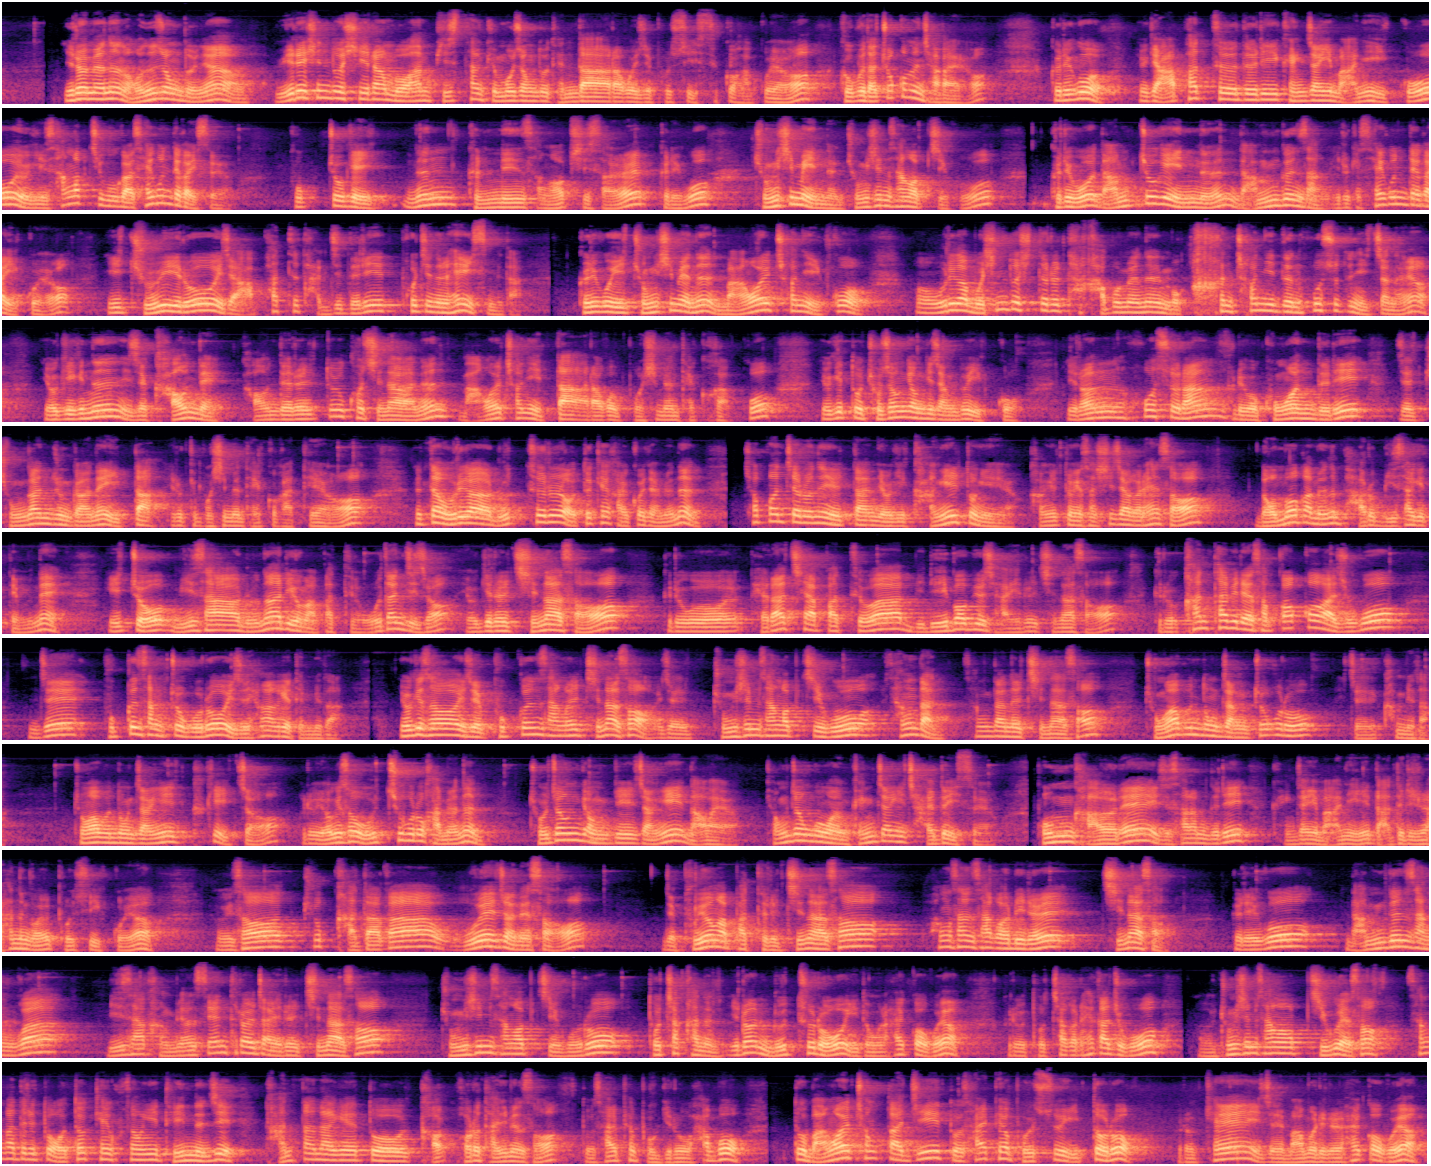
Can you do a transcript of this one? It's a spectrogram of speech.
이러면은 어느 정도냐? 위례 신도시랑 뭐 한 비슷한 규모 정도 된다라고 이제 볼 수 있을 것 같고요. 그거보다 조금은 작아요. 그리고 여기 아파트들이 굉장히 많이 있고 여기 상업지구가 세 군데가 있어요. 북쪽에 있는 근린상업시설 그리고 중심에 있는 중심상업지구 그리고 남쪽에 있는 남근상 이렇게 세 군데가 있고요. 이 주위로 이제 아파트 단지들이 포진을 해 있습니다. 그리고 이 중심에는 망월천이 있고 어, 우리가 뭐 신도시들을 다 가보면은 뭐 큰 천이든 호수든 있잖아요. 여기는 이제 가운데 가운데를 뚫고 지나가는 망월천이 있다라고 보시면 될 것 같고 여기 또 조정 경기장도 있고 이런 호수랑 그리고 공원들이 이제 중간중간에 있다 이렇게 보시면 될 것 같아요. 일단 우리가 루트를 어떻게 갈 거냐면은 첫 번째로는 일단 여기 강일동이에요. 강일동에서 시작을 해서 넘어가면은 바로 미사기 때문에 이쪽 미사 루나리움 아파트 5단지죠. 여기를 지나서 그리고 베라치 아파트와 리버뷰 자이를 지나서 그리고 칸타빌에서 꺾어 가지고 이제 북근상 쪽으로 이제 향하게 됩니다. 여기서 이제 북근상을 지나서 이제 중심 상업지구 상단, 상단을 지나서 종합운동장 쪽으로 이제 갑니다. 종합운동장이 크게 있죠. 그리고 여기서 우측으로 가면은 조정 경기장이 나와요. 경정공원 굉장히 잘 돼 있어요. 봄, 가을에 이제 사람들이 굉장히 많이 나들이를 하는 걸 볼 수 있고요. 여기서 쭉 가다가 우회전해서 이제 부영 아파트를 지나서 황산 사거리를 지나서 그리고 남근산과 미사 강변 센트럴 자이를 지나서 중심 상업지구로 도착하는 이런 루트로 이동을 할 거고요. 그리고 도착을 해가지고 어, 중심 상업지구에서 상가들이 또 어떻게 구성이 되어 있는지 간단하게 또 가- 걸어 다니면서 또 살펴보기로 하고 또 망월천까지 또 살펴볼 수 있도록 그렇게 이제 마무리를 할 거고요.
